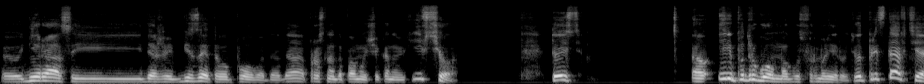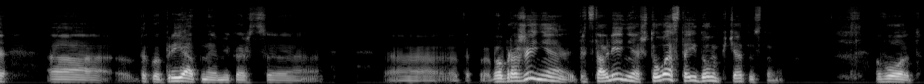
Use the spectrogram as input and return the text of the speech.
не раз и даже без этого повода, да, просто надо помочь экономике, и все. То есть, э, или по-другому могу сформулировать. Вот представьте а, такое приятное, мне кажется, а, такое воображение, представление, что у вас стоит дома печатный станок. Вот.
